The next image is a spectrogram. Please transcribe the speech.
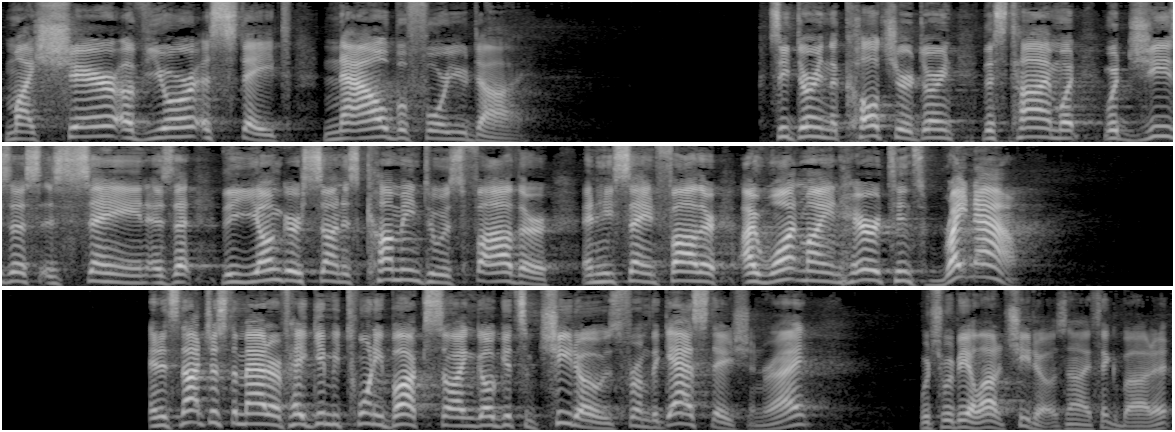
my share of your estate now before you die. See, during the culture, during this time, what, what Jesus is saying is that the younger son is coming to his father and he's saying, Father, I want my inheritance right now. And it's not just a matter of, hey, give me 20 bucks so I can go get some Cheetos from the gas station, right? Which would be a lot of Cheetos now I think about it.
